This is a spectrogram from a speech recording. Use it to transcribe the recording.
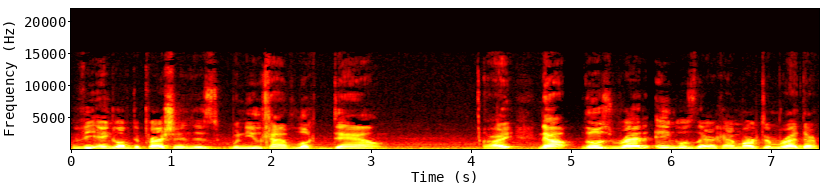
the angle of depression is when you kind of look down. All right. Now, those red angles there, I kind of marked them red there.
